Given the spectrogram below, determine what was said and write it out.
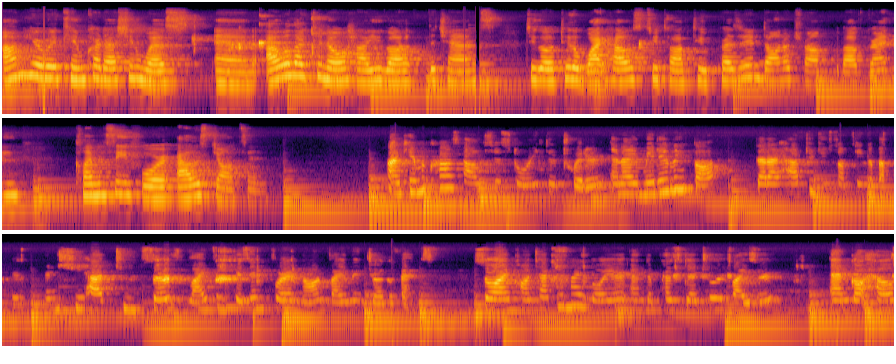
I'm here with Kim Kardashian West, and I would like to know how you got the chance to go to the White House to talk to President Donald Trump about granting clemency for Alice Johnson. I came across Alice's story through Twitter, and I immediately thought that I have to do something about this. And she had to serve life in prison for a non-violent drug offense. So I contacted my lawyer and the presidential advisor and got help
